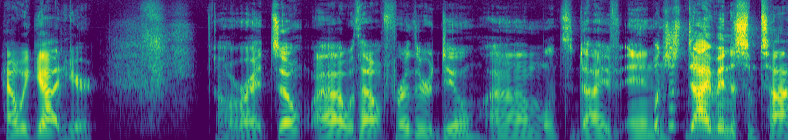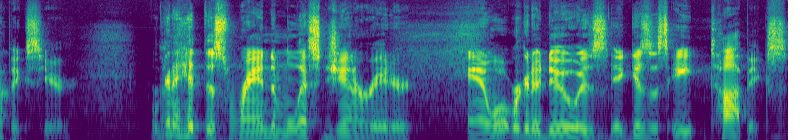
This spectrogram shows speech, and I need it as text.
how we got here. All right. So, uh, without further ado, um, let's dive in. We'll just dive into some topics here. We're gonna hit this random list generator, and what we're gonna do is it gives us eight topics,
